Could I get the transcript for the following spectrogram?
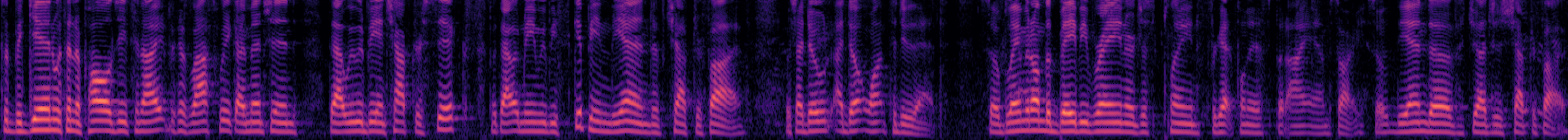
to begin with an apology tonight because last week I mentioned that we would be in chapter 6, but that would mean we'd be skipping the end of chapter 5, which I don't, I don't want to do that. So blame it on the baby brain or just plain forgetfulness, but I am sorry. So the end of Judges chapter 5.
